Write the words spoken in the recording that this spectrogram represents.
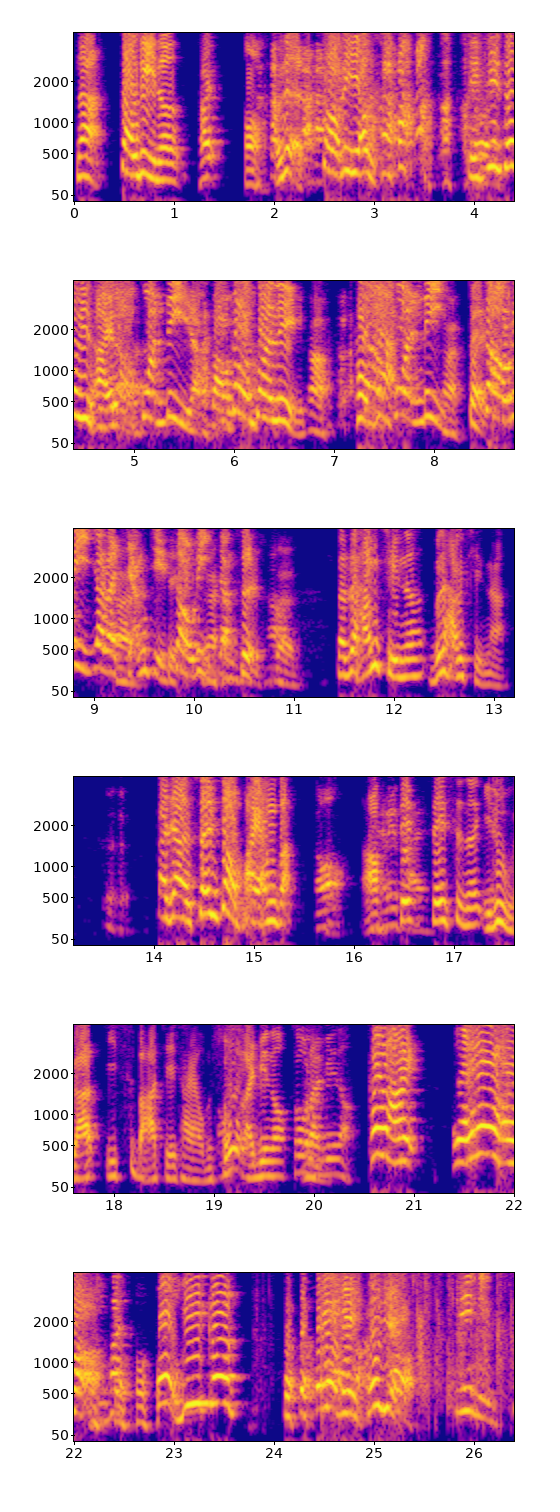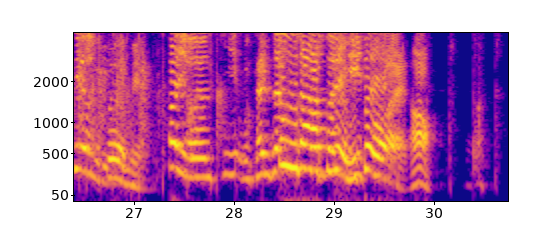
那照例呢？还哦，不是兆立要，你今天终于来了，惯例啦，照惯例。啊，看一下。惯例，对，兆立要来讲解兆立这样子。对，那这行情呢？不是行情啊，大家的生肖排行榜。哦。好，这这一次呢，一路给它一次把它揭开啊！我们所有来宾哦，所有来宾哦，开来，哇，你快，哦，V 哥，第二名，恭喜，第一名，第二名，第二名，但有人记，我陈真，杜大师也不错哎，好，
